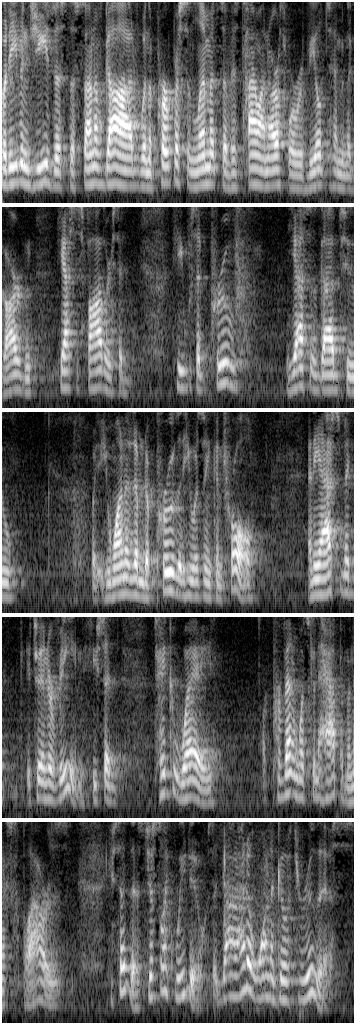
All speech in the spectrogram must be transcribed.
But even Jesus, the Son of God, when the purpose and limits of his time on earth were revealed to him in the garden, he asked his father, he said, he said, prove, he asked his God to he wanted him to prove that he was in control. And he asked him to, to intervene. He said, Take away, prevent what's going to happen the next couple hours. He said this, just like we do. He said, God, I don't want to go through this.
